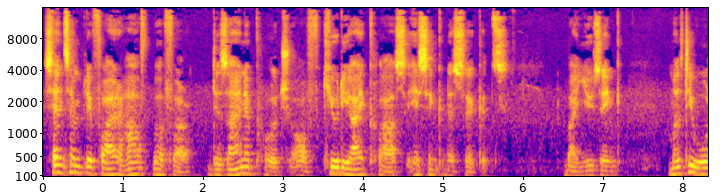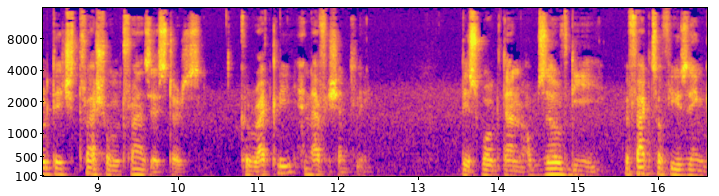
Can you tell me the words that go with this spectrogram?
Sense amplifier half buffer design approach of QDI class asynchronous circuits by using multi-voltage threshold transistors correctly and efficiently. This work then observed the effects of using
